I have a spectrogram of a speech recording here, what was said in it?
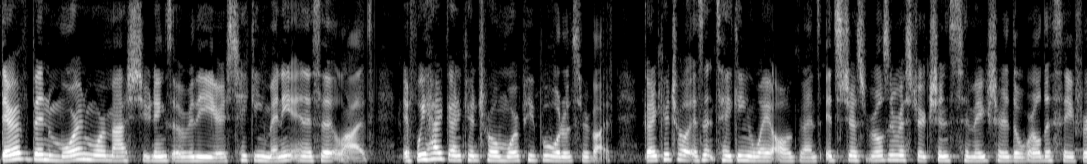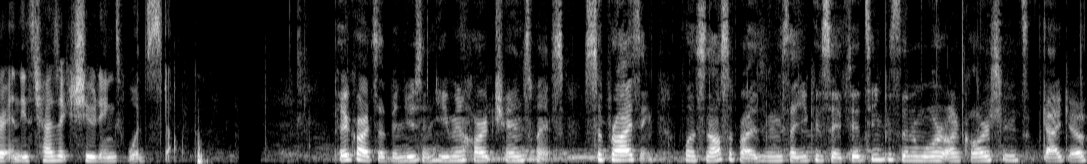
There have been more and more mass shootings over the years, taking many innocent lives. If we had gun control, more people would have survived. Gun control isn't taking away all guns, it's just rules and restrictions to make sure the world is safer and these tragic shootings would stop. Pig hearts have been used in human heart transplants. Surprising. What's not surprising is that you could save 15% or more on car insurance with Geico.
